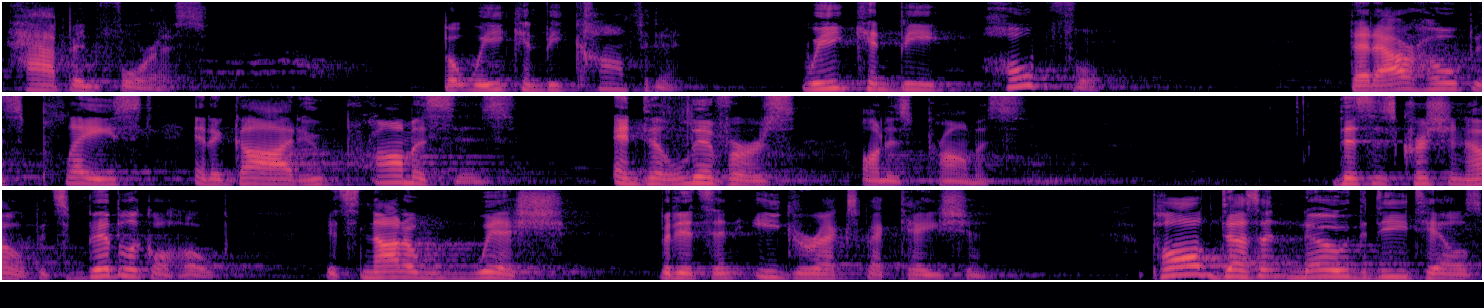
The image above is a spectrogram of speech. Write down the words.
happen for us. But we can be confident. We can be hopeful that our hope is placed in a God who promises and delivers on his promise. This is Christian hope. It's biblical hope. It's not a wish, but it's an eager expectation. Paul doesn't know the details,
